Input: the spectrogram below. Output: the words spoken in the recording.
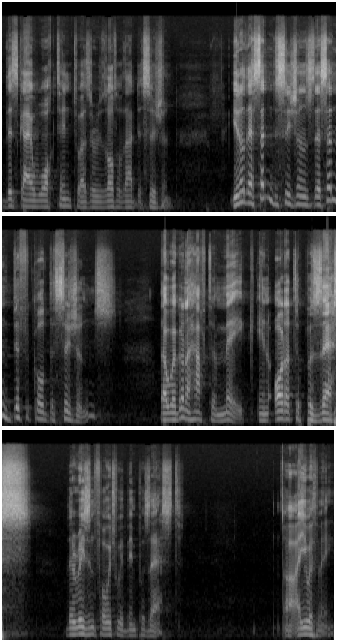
this guy walked into as a result of that decision. You know, there are certain decisions, there are certain difficult decisions that we're going to have to make in order to possess the reason for which we've been possessed. Uh, are you with me?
